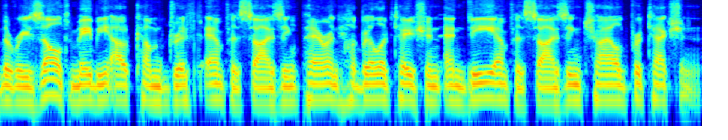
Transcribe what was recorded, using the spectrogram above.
The result may be outcome drift emphasizing parent habilitation and de-emphasizing child protection.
